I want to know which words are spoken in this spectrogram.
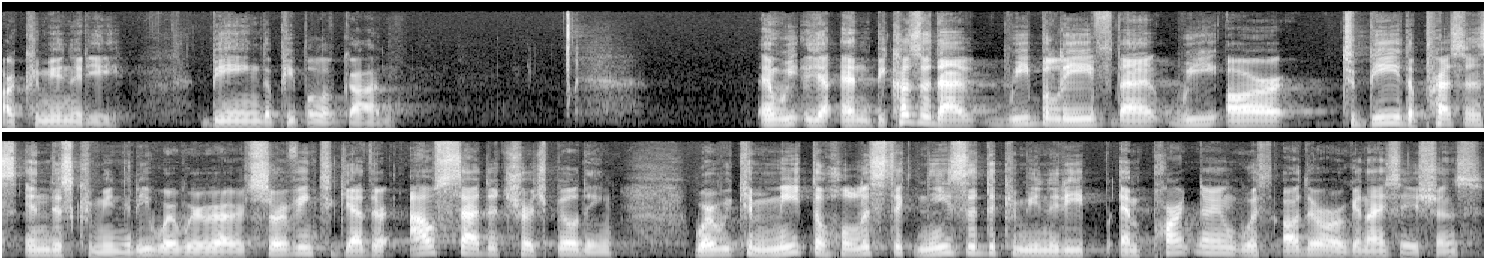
our community, being the people of God. And, we, yeah, and because of that, we believe that we are to be the presence in this community where we are serving together outside the church building, where we can meet the holistic needs of the community and partnering with other organizations.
